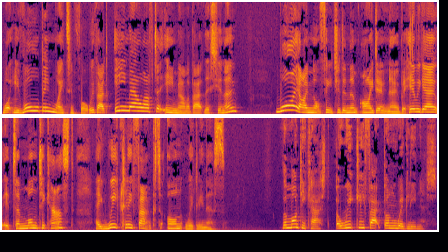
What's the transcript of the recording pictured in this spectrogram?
what you've all been waiting for. We've had email after email about this, you know. Why I'm not featured in them, I don't know. But here we go. It's a Montycast, a weekly fact on wiggliness. The Montycast, a weekly fact on wiggliness.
